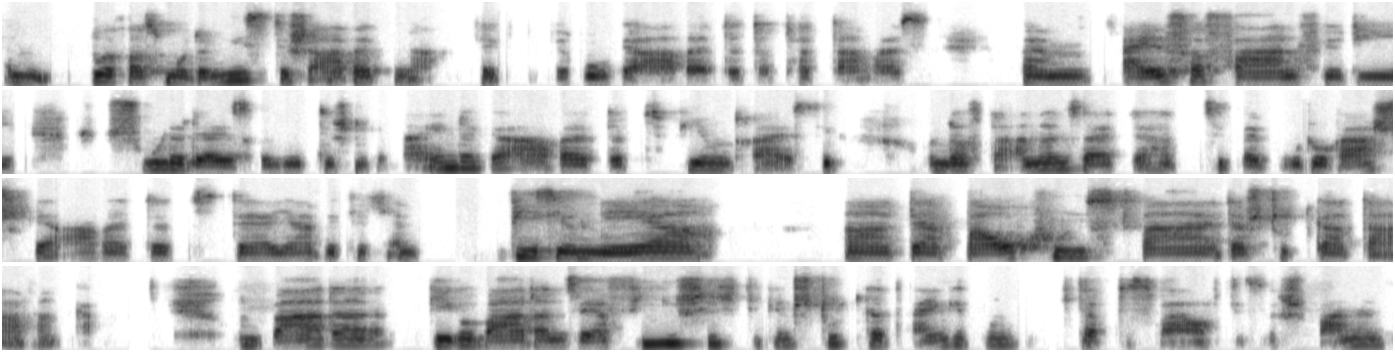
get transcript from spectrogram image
ein durchaus modernistisch arbeitenden Architektenbüro gearbeitet und hat damals beim Eilverfahren für die Schule der israelitischen Gemeinde gearbeitet, 34 und auf der anderen Seite hat sie bei Bodo Rasch gearbeitet, der ja wirklich ein Visionär äh, der Baukunst war, der Stuttgarter Avantgarde. Und war da, Gego war dann sehr vielschichtig in Stuttgart eingebunden. Ich glaube, das war auch dieses Spannende,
